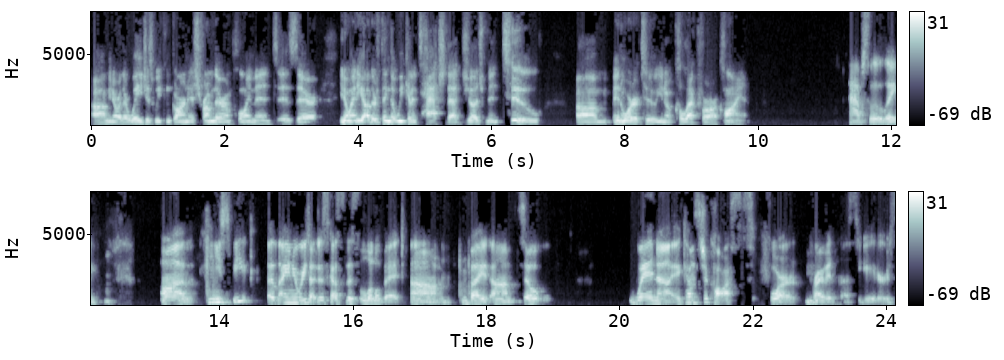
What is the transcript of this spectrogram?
Um, you know, are there wages we can garnish from their employment? Is there, you know, any other thing that we can attach that judgment to um, in order to, you know, collect for our client? Absolutely. Um, can you speak? I know we discussed this a little bit, um, but um, so when uh, it comes to costs for mm-hmm. private investigators,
